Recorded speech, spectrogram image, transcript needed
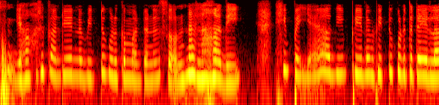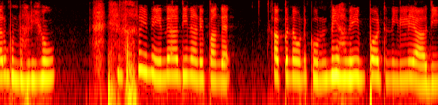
யாருக்காண்டியும் என்னை விட்டு கொடுக்க மாட்டேன்னு சொன்னல ஆதி. இப்போ ஏன் ஆதி இப்படி என்னை விட்டு கொடுத்துட்ட எல்லாரும் முன்னாடியும்? எல்லாரும் என்னை என்ன ஆதி நினைப்பாங்க? அப்போ நான் உனக்கு உண்மையாகவே இம்பார்ட்டன்ட் இல்லையா ஆதி.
